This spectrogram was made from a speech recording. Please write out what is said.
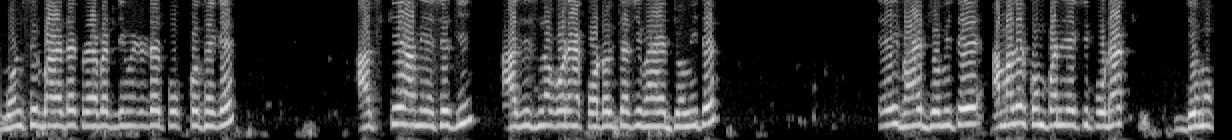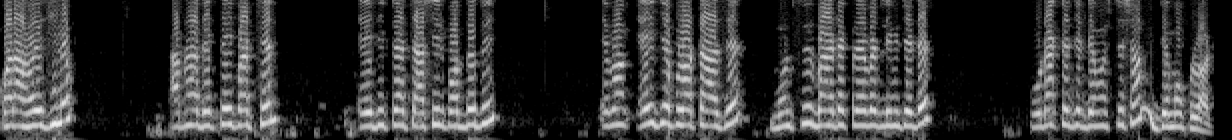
মনসুর বায়োটেক প্রাইভেট লিমিটেডের পক্ষ থেকে আজকে আমি এসেছি আজিজনগরে এক পটল চাষি ভাইয়ের জমিতে। এই ভাইয়ের জমিতে আমাদের কোম্পানির একটি প্রোডাক্ট ডেমো করা হয়েছিল। আপনারা দেখতেই পাচ্ছেন এই দিকটা চাষির পদ্ধতি। এবং এই যে প্লটটা আছে, মনসুর বায়োটেক প্রাইভেট লিমিটেডের প্রোডাক্টের যে ডেমোস্ট্রেশন ডেমো প্লট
